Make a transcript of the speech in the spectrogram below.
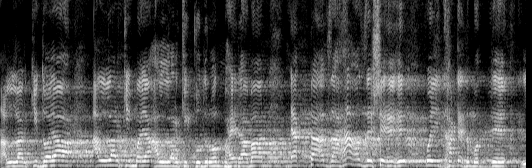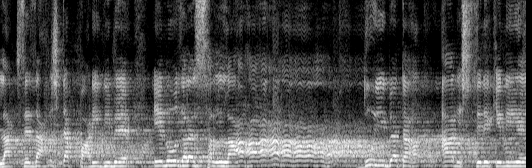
আল্লাহর কি দয়া, আল্লাহর কি মায়া, আল্লাহর কি কুদরত ভাইরা আমার? একটা জাহাজ এসে ওই ঘাটের মধ্যে লাগছে, জাহাজটা পাড়ি দিবে। এনু এনুজ সাল্লাহ দুই বেটা আর স্ত্রীকে নিয়ে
